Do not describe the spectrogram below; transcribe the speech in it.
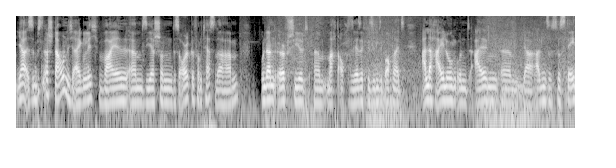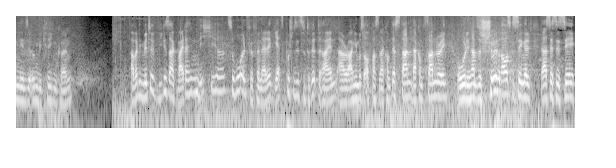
ja, ist ein bisschen erstaunlich eigentlich, weil ähm, sie ja schon das Oracle vom Tesla haben. Und dann Earth Shield ähm, macht auch sehr, sehr viel Sinn. Sie brauchen halt alle Heilung und allen, ähm, ja, allen Sustain, den sie irgendwie kriegen können. Aber die Mitte, wie gesagt, weiterhin nicht hier zu holen für Fnatic. Jetzt pushen sie zu dritt rein. Aragi muss aufpassen. Da kommt der Stun, da kommt Thundering. Oh, den haben sie schön rausgesingelt. Da ist der CC.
